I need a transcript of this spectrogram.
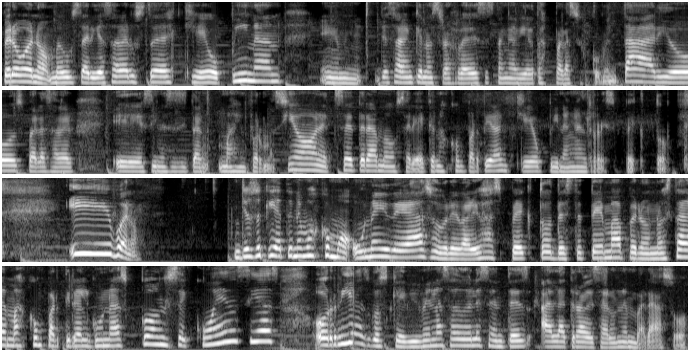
Pero bueno, me gustaría saber ustedes qué opinan. Em, ya saben que nuestras redes están abiertas para sus comentarios, para saber eh, si necesitan más información, etc. Me gustaría que nos compartieran qué opinan al respecto. Y bueno, yo sé que ya tenemos como una idea sobre varios aspectos de este tema, pero no está de más compartir algunas consecuencias o riesgos que viven las adolescentes al atravesar un embarazo.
